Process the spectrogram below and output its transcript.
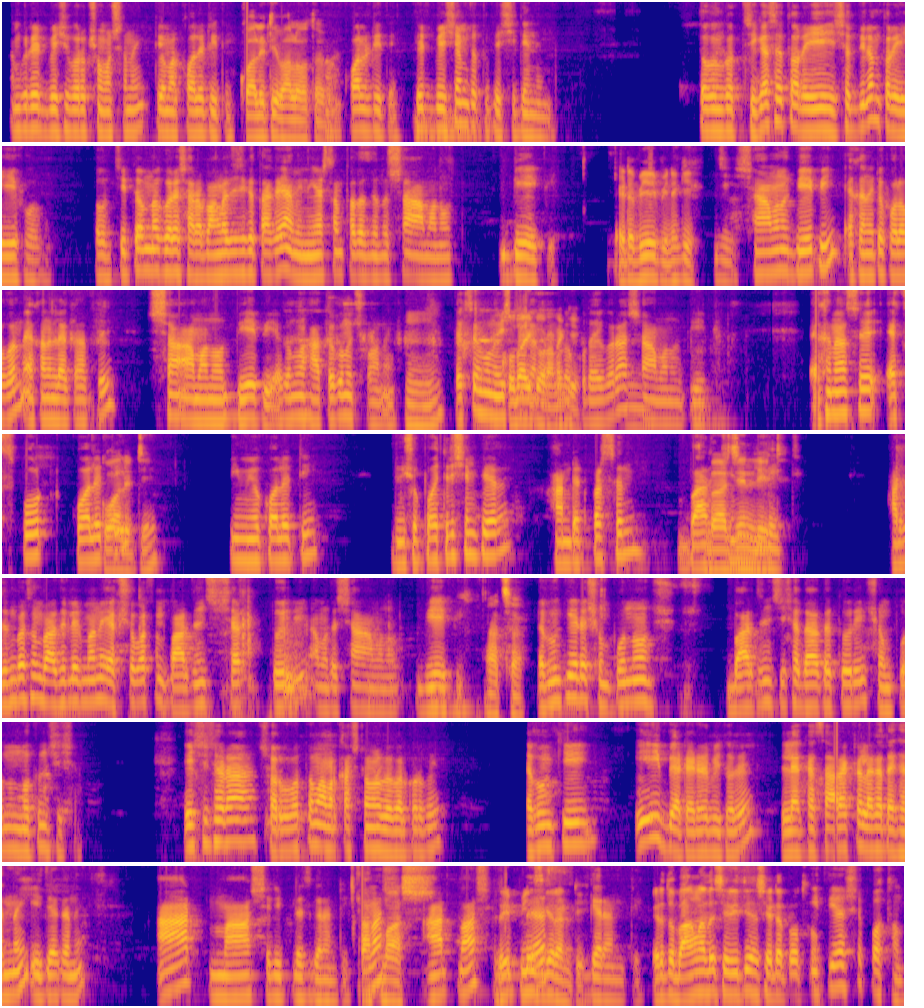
আমি রেট বেশি পড়ুক সমস্যা নেই। তুই আমার কোয়ালিটিতে কোয়ালিটি ভালো হতে হবে। কোয়ালিটিতে রেট বেশি আমি তত বেশি দিয়ে নেব। তখন ঠিক আছে তোর এই হিসাব দিলাম তোর এই পড়ব। তখন চিন্তা ভাবনা করে সারা বাংলাদেশকে তাকাই আমি নিয়ে আসলাম তাদের জন্য শাহ আমানত বিআইপি এটা ভিআইপি নাকি? জি শাহ আমানত বিআইপি এখানে একটু ফলো করেন এখানে লেখা আছে শাহ আমানত বিআইপি এখন হাতে কোনো ছোঁয়া নেই। দেখছেন কোনো খোদাই করা নাকি? খোদাই করা শাহ আমানত বিআইপি এখানে আছে export quality quality premium quality দুইশো পঁয়ত্রিশ ampere hundred percent virgin lead hundred percent virgin lead মানে একশো পার্সেন্ট ভার্জিন সিসার তৈরি আমাদের শাহ আমানত ভিআইপি আচ্ছা। এবং কি এটা সম্পূর্ণ ভার্জিন সীসা দ্বারাতে তৈরি সম্পূর্ণ নতুন সিসা। এই সীসাটা সর্বপ্রথম আমার কাস্টমার ব্যবহার করবে। এবং কি এই ব্যাটারির ভিতরে লেখা আছে আর একটা লেখা দেখেন নাই এই যে এখানে আট মাস রিপ্লেস গ্যারান্টি আট মাস আট মাস রিপ্লেস গ্যারান্টি গ্যারান্টি এটা তো বাংলাদেশের ইতিহাসে এটা প্রথম। ইতিহাসে প্রথম।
